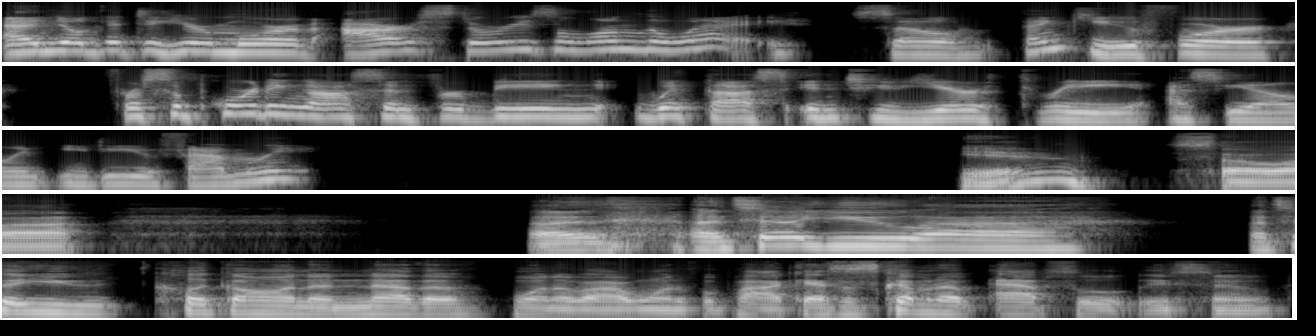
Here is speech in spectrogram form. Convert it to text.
and you'll get to hear more of our stories along the way. So thank you for for supporting us and for being with us into year three SEL and EDU family. Yeah. So uh, uh until you uh until you click on another one of our wonderful podcasts, it's coming up absolutely soon.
